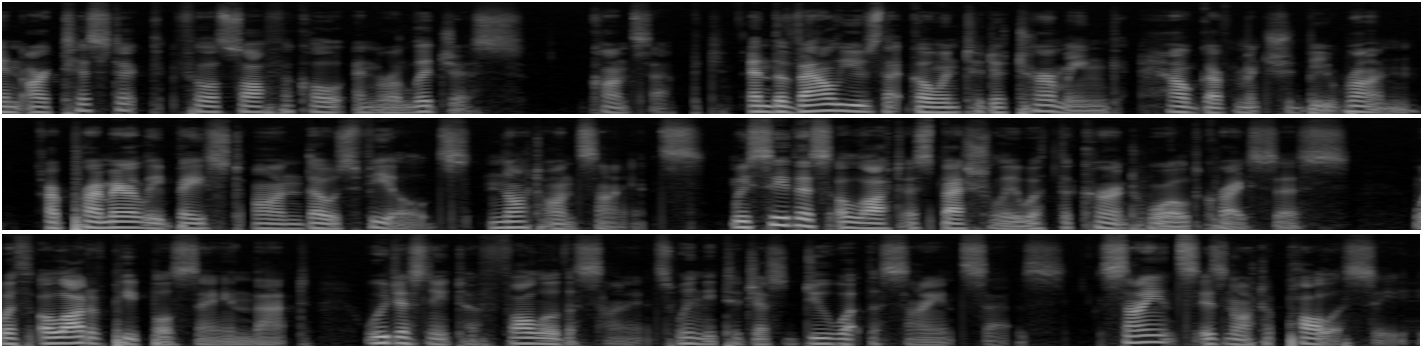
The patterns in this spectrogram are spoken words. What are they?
an artistic, philosophical, and religious concept, and the values that go into determining how government should be run are primarily based on those fields, not on science. We see this a lot, especially with the current world crisis, with a lot of people saying that we just need to follow the science. We need to just do what the science says. Science is not a policy.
